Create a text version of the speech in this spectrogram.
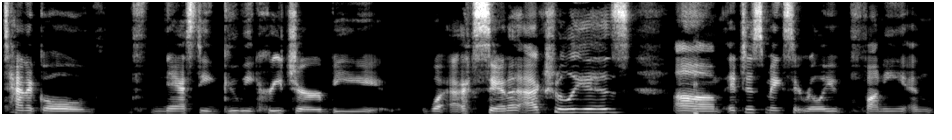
tentacle nasty gooey creature be what Santa actually is. Um it just makes it really funny and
